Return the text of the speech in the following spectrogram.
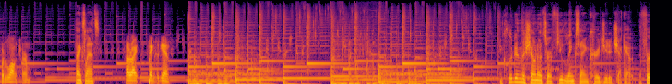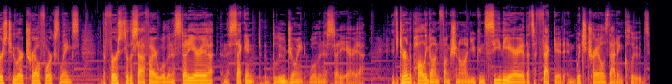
for the long term. Thanks, Lance. All right. Thanks again. Included in the show notes are a few links I encourage you to check out. The first two are Trailforks links, the first to the Sapphire Wilderness Study Area, and the second to the Blue Joint Wilderness Study Area. If you turn the polygon function on, you can see the area that's affected and which trails that includes.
